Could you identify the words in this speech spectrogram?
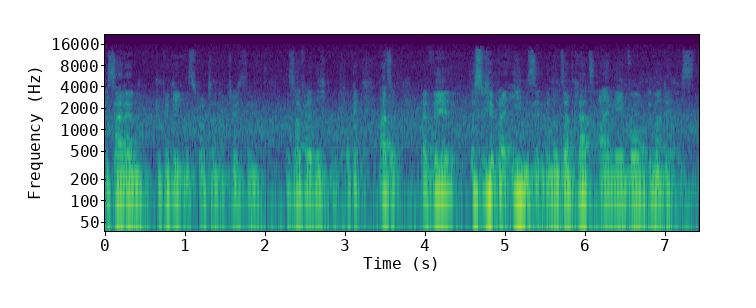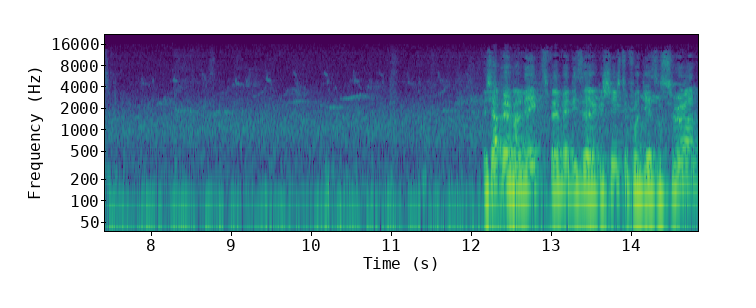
Es sei denn, du begegnest Gott dann natürlich, dann, das war vielleicht nicht gut. Okay. Also, er will, dass wir bei ihm sind und unseren Platz einnehmen, wo auch immer der ist. Ich habe mir überlegt, wenn wir diese Geschichte von Jesus hören,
